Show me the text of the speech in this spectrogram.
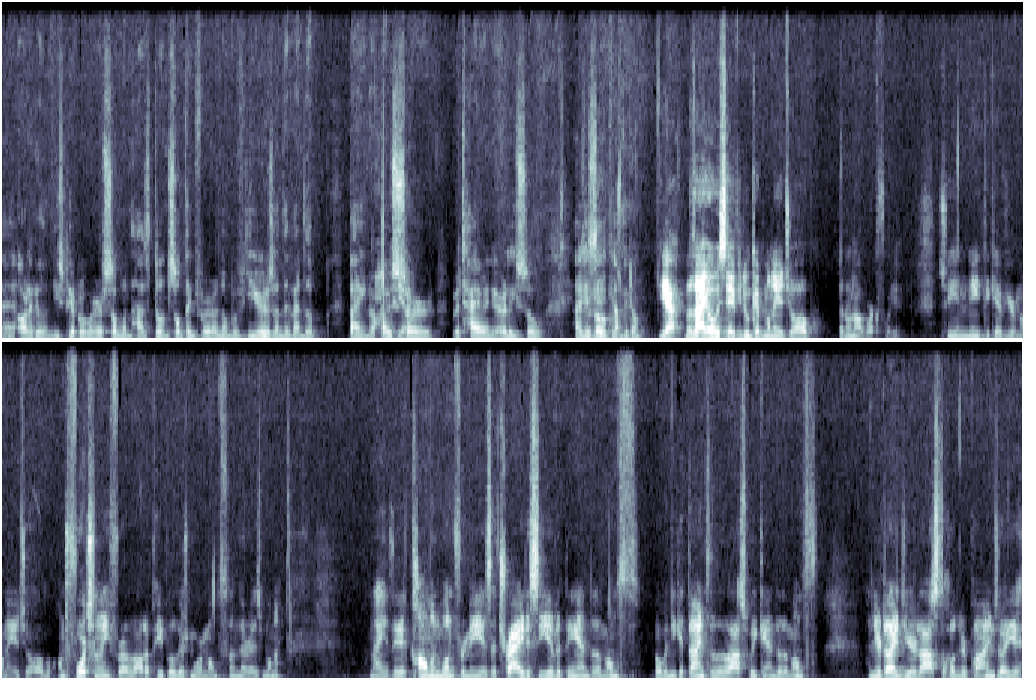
uh, article in the newspaper where someone has done something for a number of years and they've ended up buying their house Yeah. or retiring early. So as you say, it can be done. Yeah, as I always say, if you don't give money a job, it'll not work for you. So you need to give your money a job. Unfortunately, for a lot of people, there's more month than there is money. Now, the common one for me is I try to save at the end of the month, but when you get down to the last weekend of the month and you're down to your last hundred pounds, are you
